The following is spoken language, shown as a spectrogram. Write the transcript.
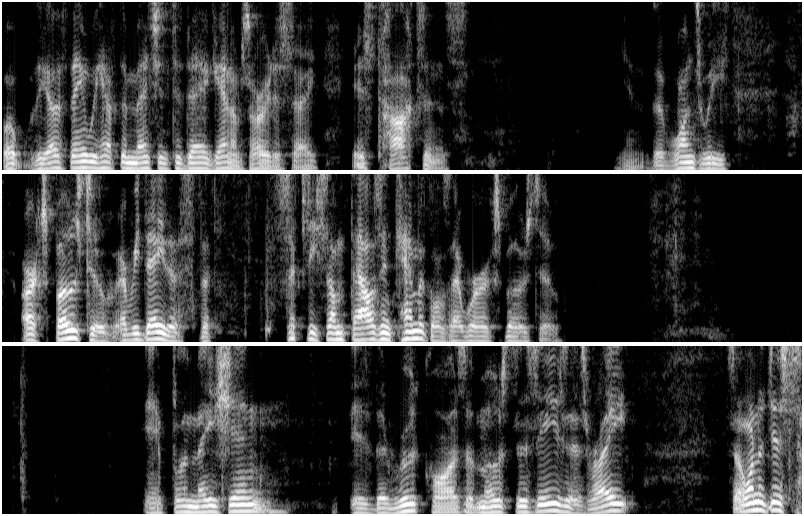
But the other thing we have to mention today, again, I'm sorry to say, is toxins. You know, the ones we are exposed to every day, the, the 60 some thousand chemicals that we're exposed to. Inflammation is the root cause of most diseases, right? So I want to just,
